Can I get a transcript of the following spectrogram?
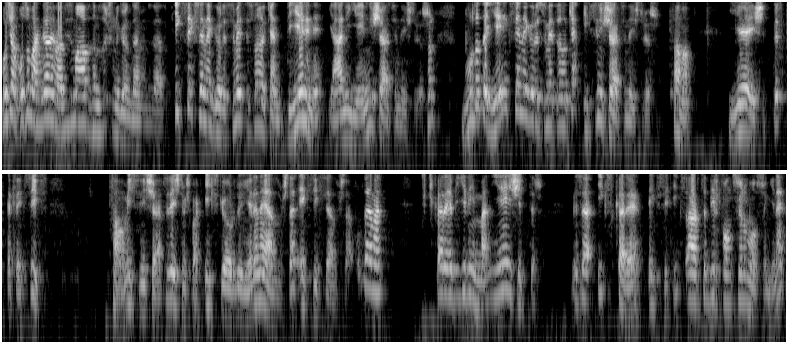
Hocam o zaman galiba bizim hafızamıza şunu göndermemiz lazım. X eksenine göre simetrisini alırken diğerini yani y'nin işaretini değiştiriyorsun. Burada da y eksenine göre simetri alırken x'in işaretini değiştiriyorsun. Tamam. Y eşittir f eksi x. Tamam x'in işareti değişmiş. Bak x gördüğün yere ne yazmışlar? Eksi x yazmışlar. Burada hemen küçük araya bir gireyim ben. y eşittir. Mesela x kare eksi x artı bir fonksiyonum olsun yine.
